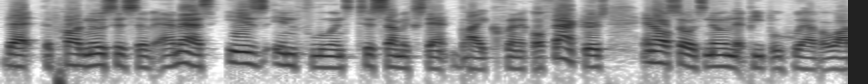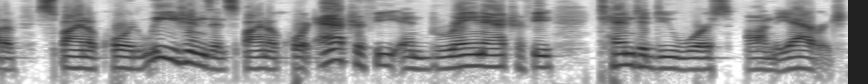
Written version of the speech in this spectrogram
that the prognosis of MS is influenced to some extent by clinical factors, and also it's known that people who have a lot lot of spinal cord lesions and spinal cord atrophy and brain atrophy tend to do worse on the average.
